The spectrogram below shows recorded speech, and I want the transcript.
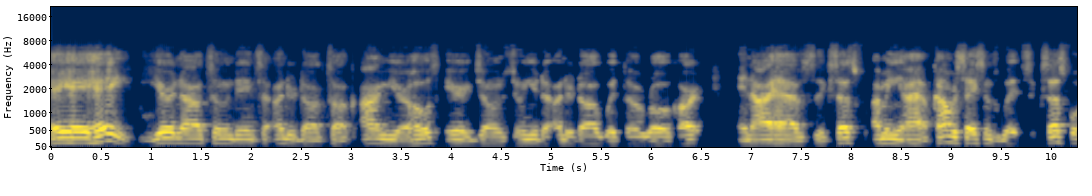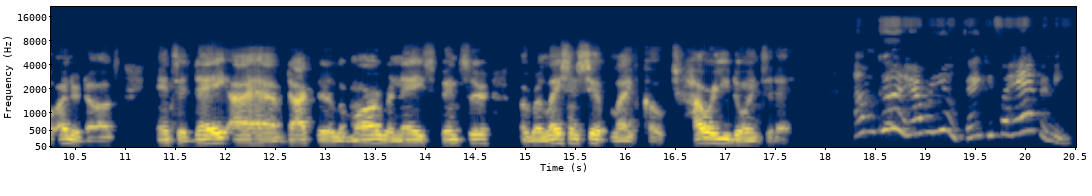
Hey, hey, hey, you're now tuned in to Underdog Talk. I'm your host, Eric Jones Jr., the underdog with the heroic heart. And I have successful, I mean, I have conversations with successful underdogs. And today I have Dr. Lamarr Renee Spencer, a relationship life coach. How are you doing today? I'm good. How are you? Thank you for having me.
